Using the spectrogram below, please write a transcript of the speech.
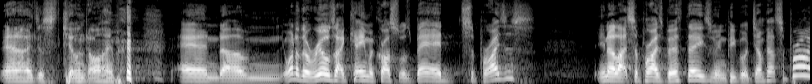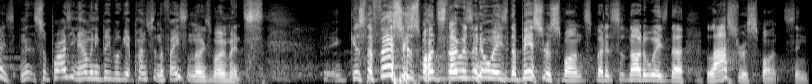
and I just killing time. and um, one of the reels I came across was bad surprises. You know, like surprise birthdays when people would jump out, surprise. And it's surprising how many people get punched in the face in those moments. Because the first response, though, isn't always the best response, but it's not always the last response. And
